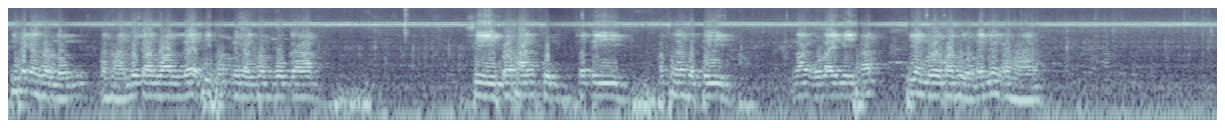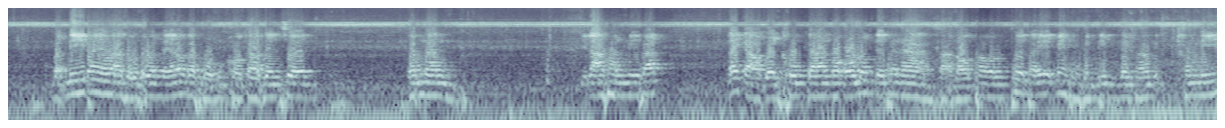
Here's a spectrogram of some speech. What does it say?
ที่ให้การสนับสนุนอาหารมื้อกางวันและที่พักในการทำโครงการสี่ประธานกลุ่มสตรีพัฒนาสตรีนางอุไรมีพัฒน์ที่อำนวยความสะดวกในเรื่องอาหาร บัดนี้ได้เวลาสมควรแล้วกับผมขอกราบเรียนเชิญกำนันจิราพันธ์มีพัฒน์ได้กล่าวเปิดโครงการมอร่วมใจพัฒนาสระหนองเผาเพื่อไทยแม่แห่งแผ่นดินในครั้งครั้งนี้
